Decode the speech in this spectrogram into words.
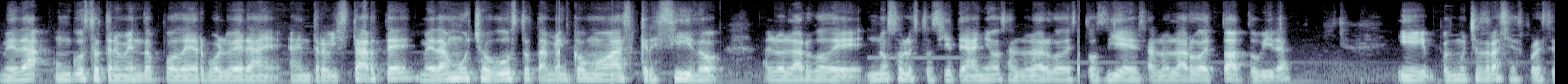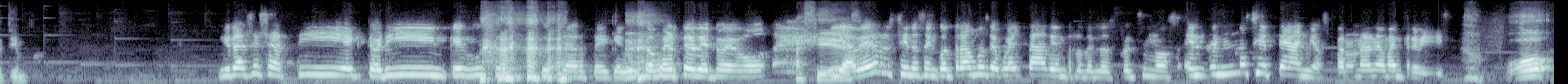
Me da un gusto tremendo poder volver a, a entrevistarte. Me da mucho gusto también cómo has crecido a lo largo de no solo estos 7 años, a lo largo de estos 10, a lo largo de toda tu vida. Y pues muchas gracias por este tiempo. Gracias a ti, Héctorín. Qué gusto escucharte, qué gusto verte de nuevo. Así es. Y a ver si nos encontramos de vuelta dentro de los próximos, en, unos siete años, para una nueva entrevista. O,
